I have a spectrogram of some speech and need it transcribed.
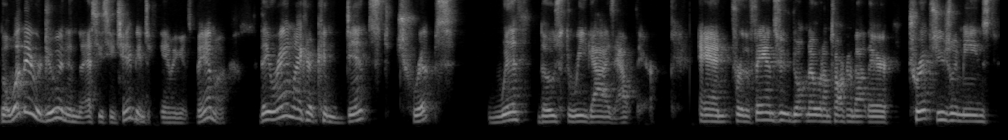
But what they were doing in the SEC championship game against Bama, they ran like a condensed trips with those three guys out there. And for the fans who don't know what I'm talking about there, trips usually means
